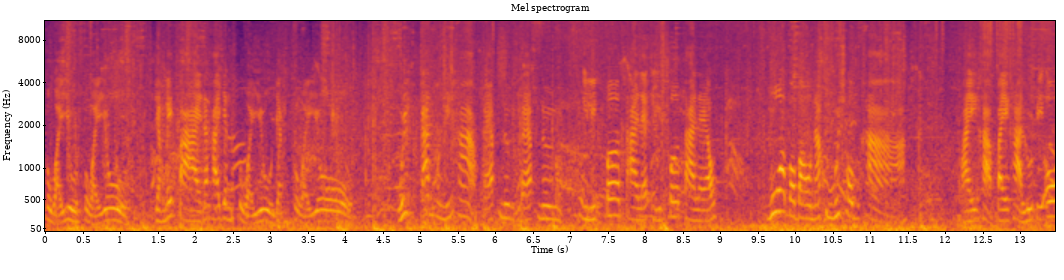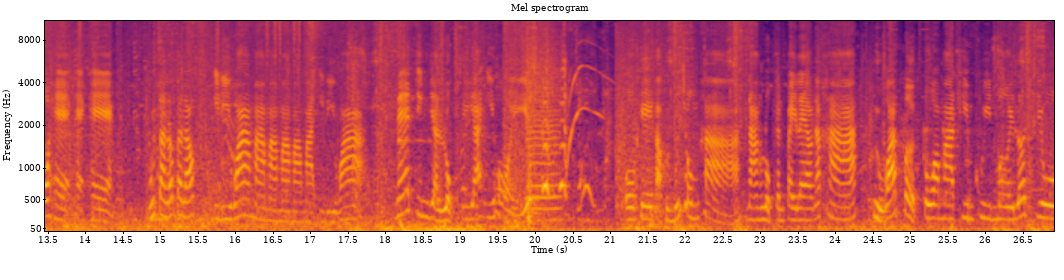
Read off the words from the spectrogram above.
สวยอยู่สวยอยู่ ยังไม่ตายนะคะ ยังสวยอยู่ยังสวยอยู่อุ้ยกั้นตรงนี้ค่ะ แป๊บหนึ่งแป๊บหนึ่งอีลิปเปอร์ตายแล้วอีลิปเปอร์ตายแล้ว มั่วเบาๆนะคุณผู้ชมค่ะ ไปค่ะไปค่ะลูติโอแหกแหกแหกอุ้ยตายแล้วตายแล้วอีดีว่ามามามามามาอีดีว่า แน่จริงอย่าหลบสิยะอีหอย โอเคค่ะคุณผู้ชมค่ะ นางหลบกันไปแล้วนะคะ ถือว่าเปิดตัวมาทีมควีนเมยเลิศอยู่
